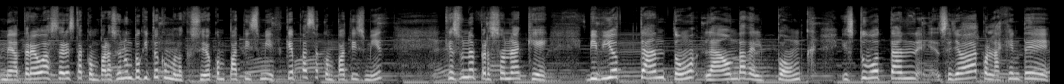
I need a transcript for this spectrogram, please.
me atrevo a hacer esta comparación un poquito como lo que sucedió con Patti Smith. ¿Qué pasa con Patti Smith? Que es una persona que vivió tanto la onda del punk y estuvo tan, se llevaba con la gente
